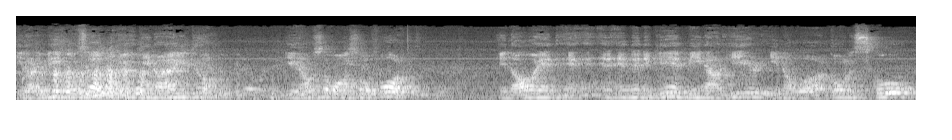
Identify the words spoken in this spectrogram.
You know what I mean? What's up, dude? You know, how you doing? You know, so on and so forth. You know, and, and, and then again, being out here, you know, uh, going to school,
